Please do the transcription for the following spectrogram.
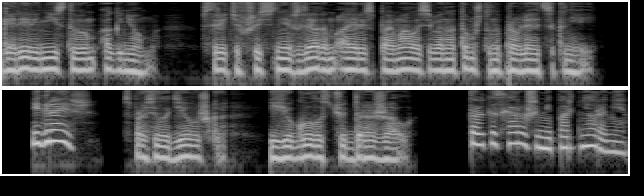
горели неистовым огнем. Встретившись с ней взглядом, Айрис поймала себя на том, что направляется к ней. «Играешь?» — спросила девушка. Ее голос чуть дрожал. «Только с хорошими партнерами,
